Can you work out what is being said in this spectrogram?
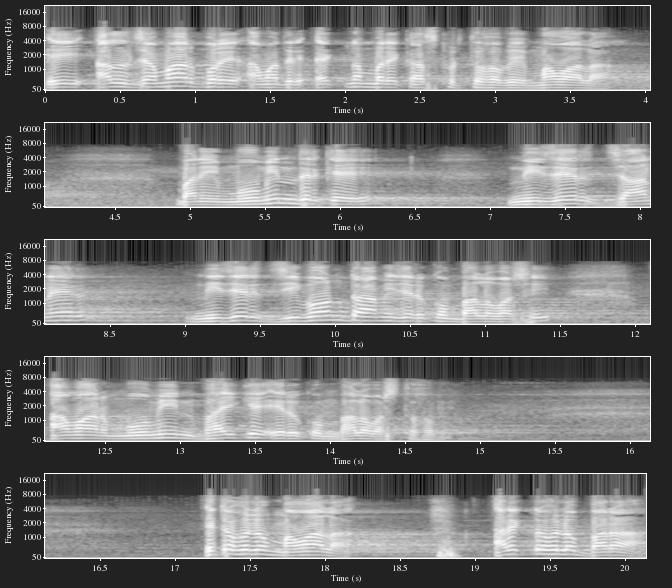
এই আল জামার পরে আমাদের এক নম্বরে কাজ করতে হবে মাওয়ালা। মানে মুমিনদেরকে নিজের জানের, নিজের জীবনটা আমি যেরকম ভালোবাসি, আমার মুমিন ভাইকে এরকম ভালোবাসতে হবে। এটা হলো মাওয়ালা, আরেকটা হলো বারা।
